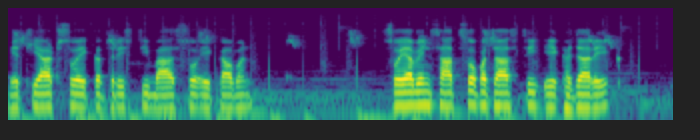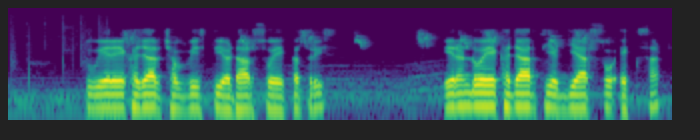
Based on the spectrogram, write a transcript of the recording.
મેથી આઠસો એકત્રીસથી બારસો એકાવન સોયાબીન સાતસો પચાસથી એક હજાર એક તુવેર એક હજાર છવ્વીસથી અઢારસો એકત્રીસ એરંડો એક હજારથી અગિયારસો એકસઠ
